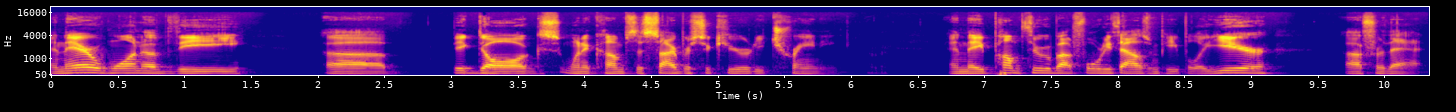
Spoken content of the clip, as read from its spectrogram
and they're one of the uh, big dogs when it comes to cybersecurity training, and they pump through about forty thousand people a year uh, for that.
